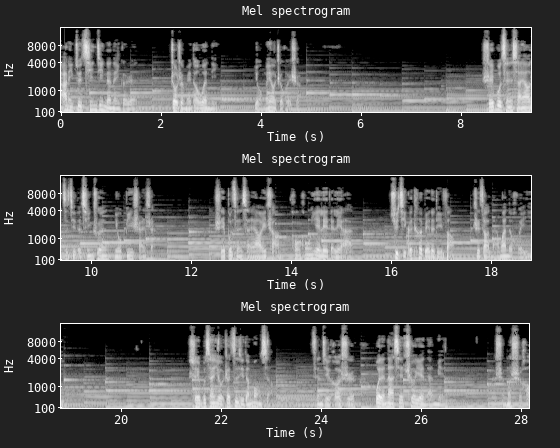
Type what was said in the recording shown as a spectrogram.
而你最亲近的那个人，皱着眉头问你有没有这回事。谁不曾想要自己的青春牛逼闪闪？谁不曾想要一场轰轰烈烈的恋爱，去几个特别的地方，制造难忘的回忆？谁不曾有着自己的梦想？曾几何时，为了那些彻夜难眠，可什么时候，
